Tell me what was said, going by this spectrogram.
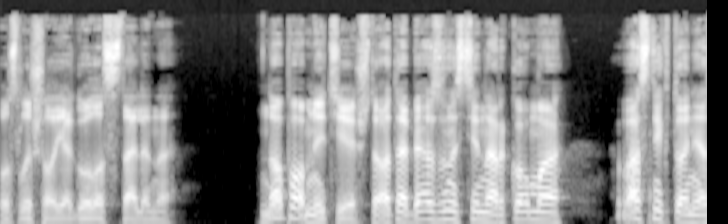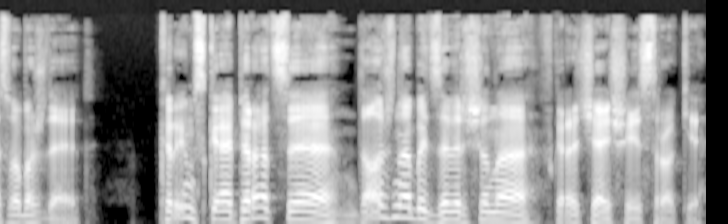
Услышал я голос Сталина. Но помните, что от обязанностей наркома вас никто не освобождает. Крымская операция должна быть завершена в кратчайшие сроки.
